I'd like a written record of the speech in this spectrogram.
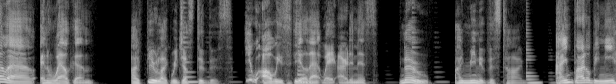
Hello and welcome. I feel like we just did this. You always feel that way, Artemus. No, I mean it this time. I'm Bartleby Knee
